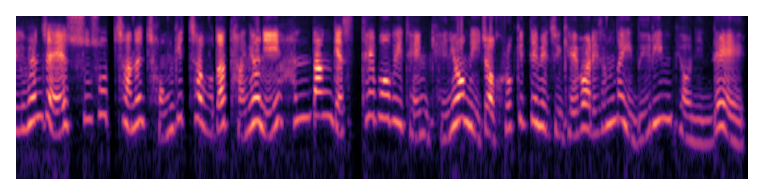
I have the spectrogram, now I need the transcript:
지금 현재 수소차는 전기차보다 당연히 한 단계 스텝업이 된 개념이죠. 그렇기 때문에 지금 개발이 상당히 느린 편인데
